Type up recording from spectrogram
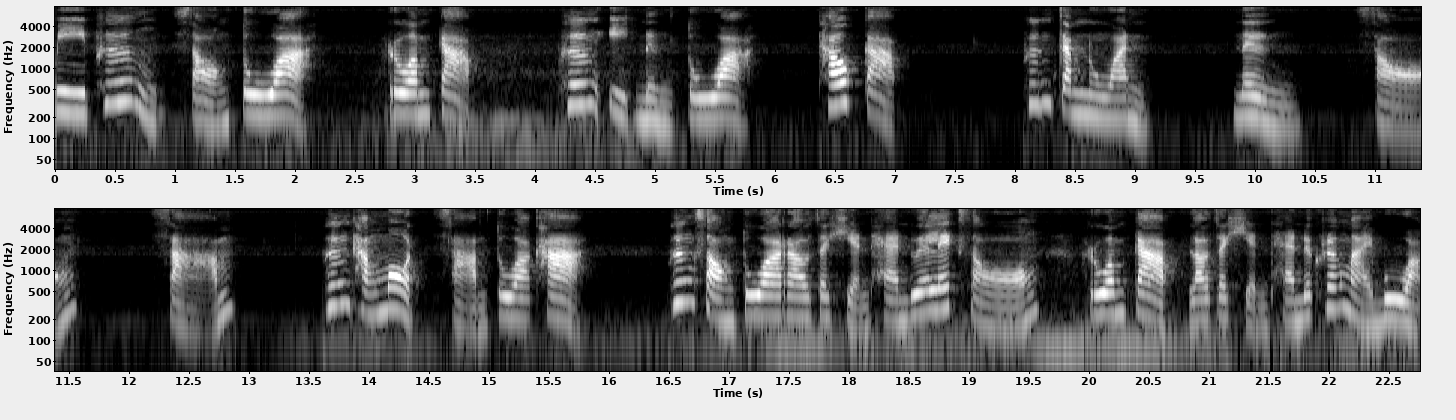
มีพึ่งสองตัว รวมกับ พึ่งอีกหนึ่งตัว เท่ากับ พึ่งจำนวน 1 2 3 พึ่งทั้งหมด 3 ตัวค่ะ พึ่งสองตัวเราจะเขียนแทนด้วยเลข 2 รวมกับเราจะเขียนแทนด้วยเครื่องหมายบวก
